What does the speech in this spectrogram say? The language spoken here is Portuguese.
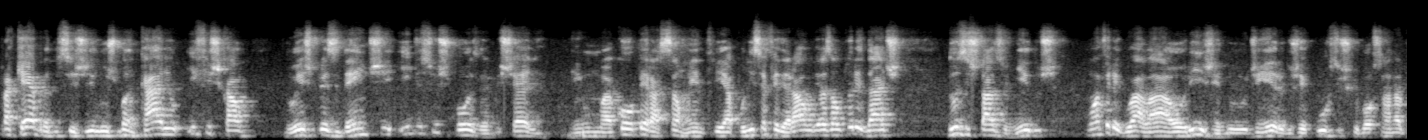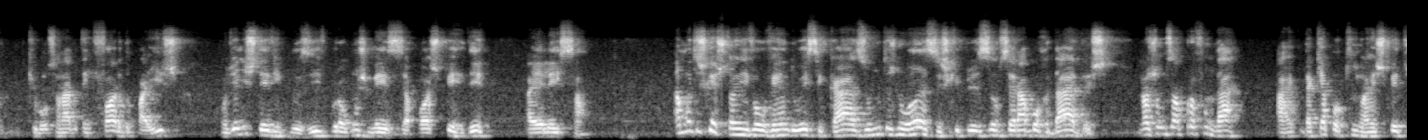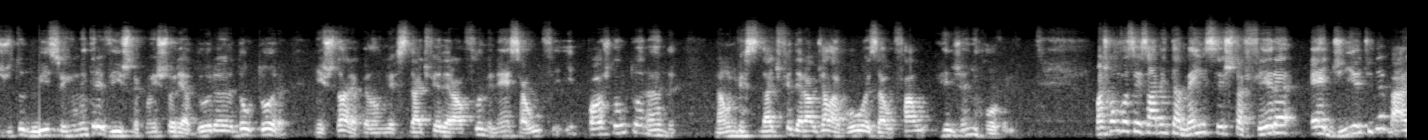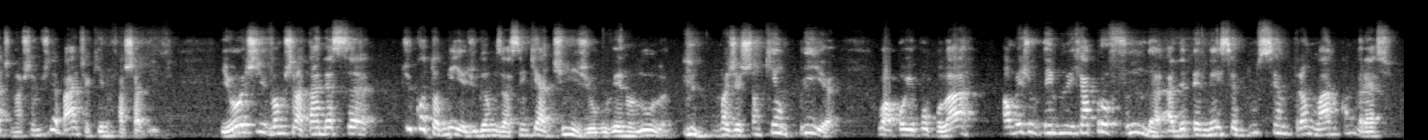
para quebra dos sigilos bancário e fiscal do ex-presidente e de sua esposa, Michele, em uma cooperação entre a Polícia Federal e as autoridades dos Estados Unidos, vão averiguar lá a origem do dinheiro, dos recursos que o Bolsonaro, que o Bolsonaro tem fora do país, onde ele esteve, inclusive, por alguns meses após perder a eleição. Há muitas questões envolvendo esse caso, muitas nuances que precisam ser abordadas. Nós vamos aprofundar daqui a pouquinho a respeito de tudo isso em uma entrevista com a historiadora doutora em História pela Universidade Federal Fluminense, a UF, e pós-doutoranda na Universidade Federal de Alagoas, a UFAL, Regiane Roveli. Mas como vocês sabem também, sexta-feira é dia de debate, nós temos debate aqui no Faixa Livre. E hoje vamos tratar dessa dicotomia, digamos assim, que atinge o governo Lula, uma gestão que amplia o apoio popular, ao mesmo tempo que aprofunda a dependência do Centrão lá no Congresso.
